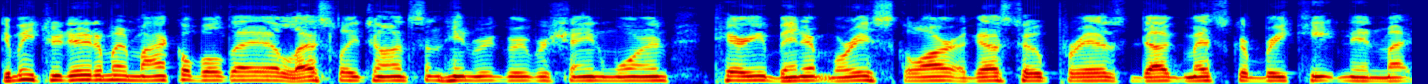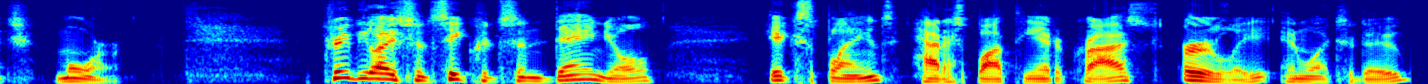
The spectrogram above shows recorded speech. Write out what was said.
Dimitri Duduman, Michael Boldea, Leslie Johnson, Henry Gruver, Shane Warren, Terry Bennett, Maurice Sklar, Augusto Perez, Doug Metzger, Bree Keaton, and much more. Tribulation Secrets in Daniel explains how to spot the Antichrist early and what to do.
